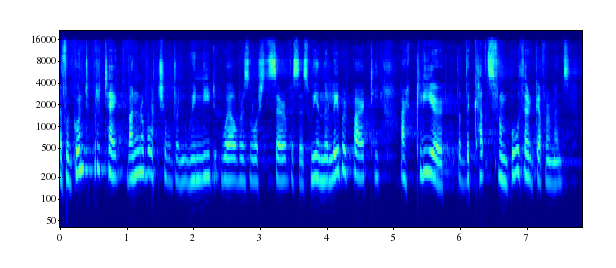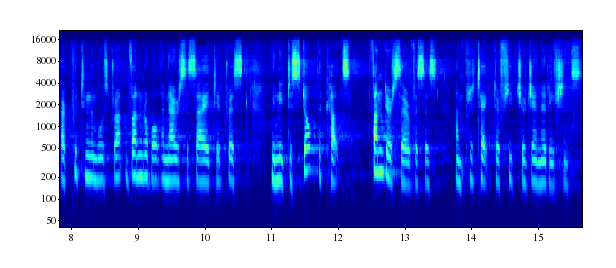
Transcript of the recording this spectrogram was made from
If we're going to protect vulnerable children, we need well-resourced services. We in the Labour Party are clear that the cuts from both our governments are putting the most vulnerable in our society at risk. We need to stop the cuts, fund our services, and protect our future generations.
